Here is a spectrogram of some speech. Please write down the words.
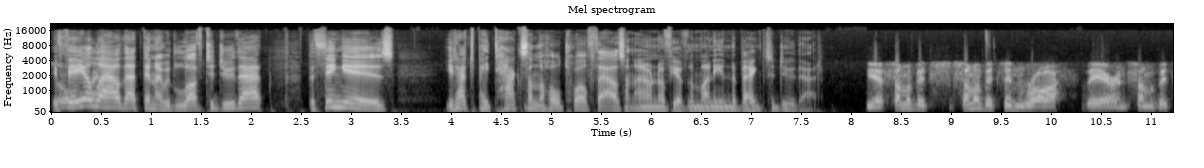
if So they I- allow that, then I would love to do that. The thing is, you'd have to pay tax on the whole twelve thousand. I don't know if you have the money in the bank to do that. yeah, some of it's some of it's in Roth there, and some of it's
